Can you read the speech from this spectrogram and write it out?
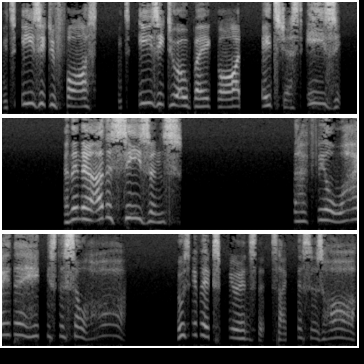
It's easy to fast. It's easy to obey God. It's just easy. And then there are other seasons that I feel, why the heck is this so hard? Who's ever experienced? It's like, this is hard.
